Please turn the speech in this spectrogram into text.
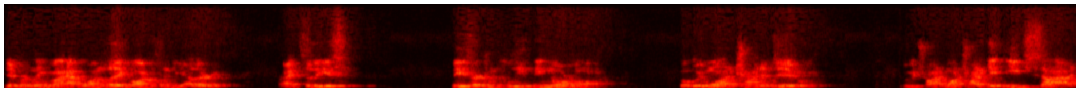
differently. We might have one leg longer than the other, right? So these, these are completely normal. Want to try to do, we try, want to try to get each side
